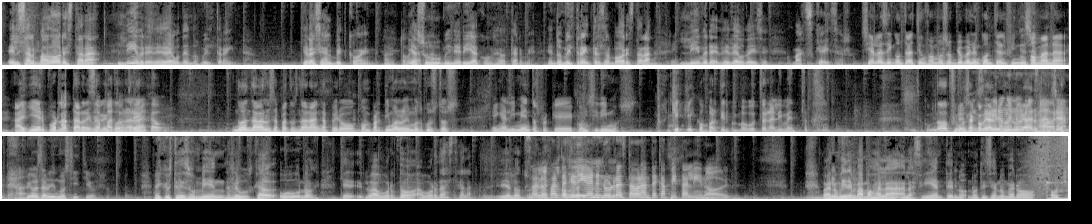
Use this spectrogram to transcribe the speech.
El Salvador estará libre de deuda en 2030, gracias al Bitcoin Ah, y a su palabra. minería con geotermia. En 2030 El Salvador estará 2030. libre de deuda, dice Max Kaiser. Si hablas de encontrarte un famoso, yo me lo encontré el fin de semana. Ayer por la tarde me lo ¿Zapato encontré. naranja? No andaba los zapatos naranja, pero compartimos los mismos gustos en alimentos porque coincidimos. ¿Qué, qué compartir me gustó en alimento? No, fuimos a comer al mismo un lugar. Ah. Fuimos al mismo sitio. Es que ustedes son bien rebuscados. Hubo uno que lo abordó, abordaste a la... y el otro. Solo falta que digan en un restaurante capitalino. No, Bueno, miren, vamos a la, a la siguiente no- noticia número 8.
